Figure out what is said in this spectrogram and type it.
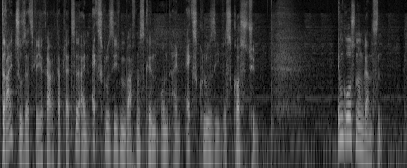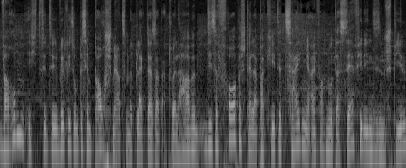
drei zusätzliche Charakterplätze, einen exklusiven Waffenskin und ein exklusives Kostüm. Im Großen und Ganzen warum ich wirklich so ein bisschen Bauchschmerzen mit Black Desert aktuell habe. Diese Vorbestellerpakete zeigen mir einfach nur, dass sehr viel in diesem Spiel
